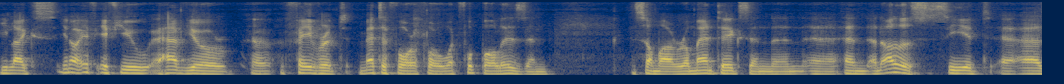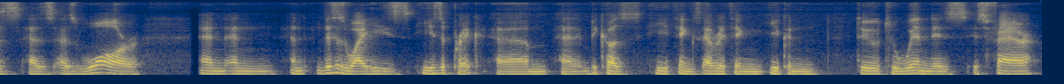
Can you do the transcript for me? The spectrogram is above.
he likes you know if if you have your uh, favorite metaphor for what football is, and some are romantics, and and uh, and, and others see it as as as war and and and this is why he's he's a prick um, uh, because he thinks everything you can do to win is is fair.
